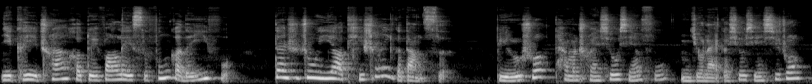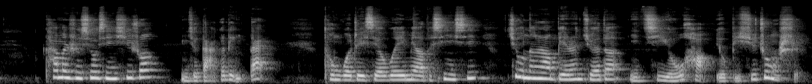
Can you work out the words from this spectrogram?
你可以穿和对方类似风格的衣服，但是注意要提升一个档次。比如说他们穿休闲服，你就来个休闲西装；他们是休闲西装，你就打个领带。通过这些微妙的信息，就能让别人觉得你既友好又必须重视。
